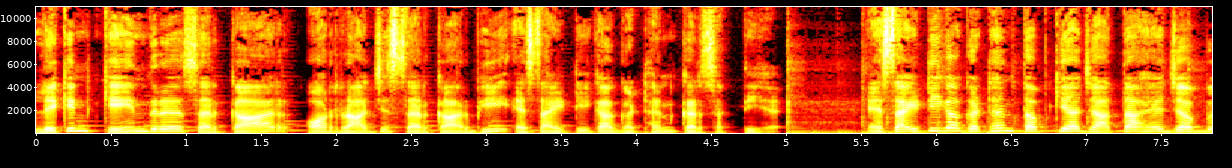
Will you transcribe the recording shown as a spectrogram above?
लेकिन केंद्र सरकार और राज्य सरकार भी एसआईटी का गठन कर सकती है। एसआईटी का गठन तब किया जाता है जब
